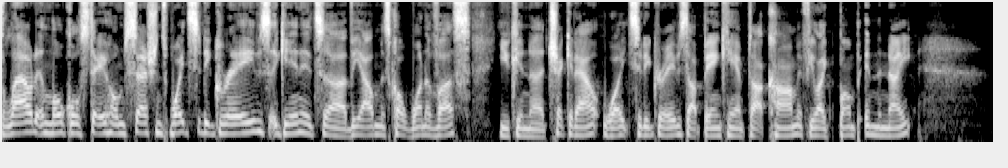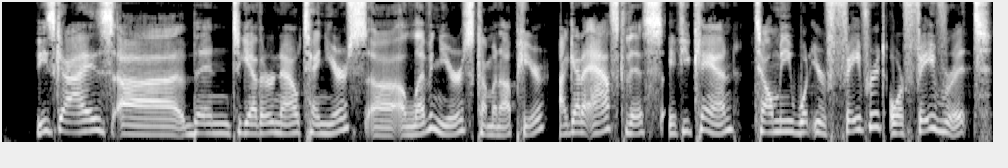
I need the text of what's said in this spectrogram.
It's loud and local stay home sessions. White City Graves. Again, it's uh, the album is called One of Us. You can uh, check it out. WhiteCityGraves.bandcamp.com if you like Bump in the Night. These guys uh, been together now ten years, uh, eleven years coming up here. I got to ask this, if you can, tell me what your favorite or favorite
